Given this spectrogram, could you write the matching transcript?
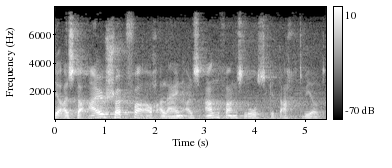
der als der Allschöpfer auch allein als anfangslos gedacht wird.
